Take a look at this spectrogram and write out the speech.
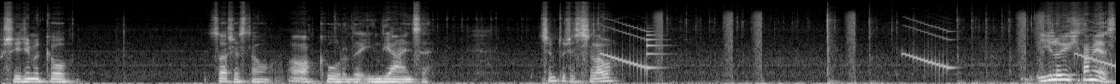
Przejdziemy koło... Co się stało? O kurde, Indiańce. Czym tu się strzelało? Ilu ich tam jest?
